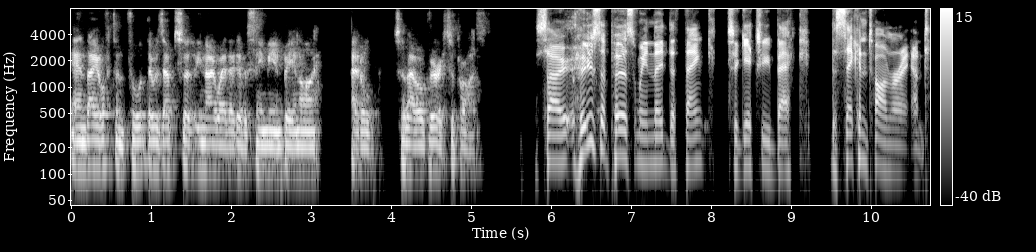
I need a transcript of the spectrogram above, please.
And they often thought there was absolutely no way they'd ever see me in BNI at all. So they were very surprised. So, who's the person we need to thank to get you back the second time around?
